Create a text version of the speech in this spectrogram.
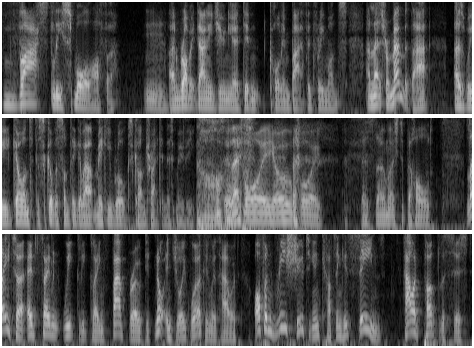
vastly small offer. And Robert Downey Jr. didn't call him back for three months. And let's remember that as we go on to discover something about Mickey Rourke's contract in this movie. Oh, so Boy, oh boy. There's so much to behold. Later, Entertainment Weekly claimed Favreau did not enjoy working with Howard, often reshooting and cutting his scenes. Howard publicist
